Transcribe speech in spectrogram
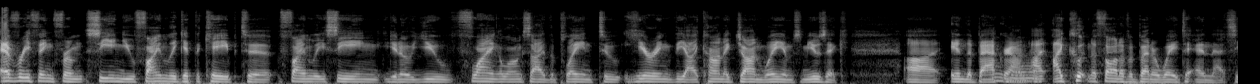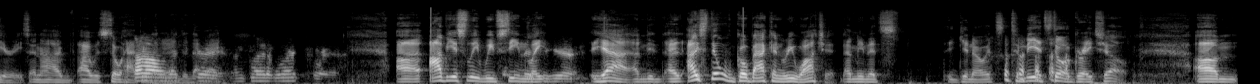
everything from seeing you finally get the cape to finally seeing you know you flying alongside the plane to hearing the iconic John Williams music uh, in the background. Mm-hmm. I, I couldn't have thought of a better way to end that series, and I I was so happy Oh, that that's ended that great. way. I'm glad it worked for you. Uh, obviously, we've seen late. Yeah, I mean, I, I still go back and rewatch it. I mean, it's you know, it's to me, it's still a great show. Um,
